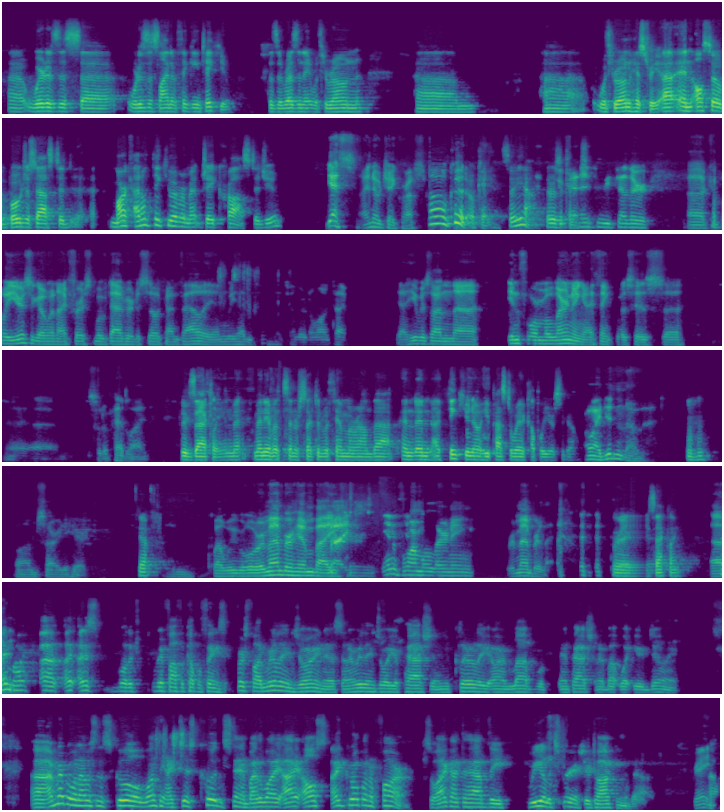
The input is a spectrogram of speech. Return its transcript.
uh, where does this uh, where does this line of thinking take you? Does it resonate with your own um, uh, with your own history? Uh, and also, Bo just asked, did, Marc? I don't think you ever met Jay Cross, did you? Yes, I know Jay Cross. Oh, good. Okay, so yeah, there was we a connection. into each other a couple of years ago when I first moved out here to Silicon Valley, and we hadn't seen each other in a long time. Yeah, he was on uh, informal learning. I think was his sort of headline. Exactly, and many of us intersected with him around that. And and I think you know he passed away a couple years ago. Oh, I didn't know that. Mm-hmm. Well, I'm sorry to hear. Yep. Um, well, we will remember him by informal learning. Remember that. right. Exactly. Um, hey, Marc. Uh, I, I, just want to riff off a couple things. First of all, I'm really enjoying this, and I really enjoy your passion. You clearly are in love with and passionate about what you're doing. Uh, I remember when I was in school, one thing I just couldn't stand. By the way, I also I grew up on a farm, so I got to have the real experience you're talking about. Great. Um,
